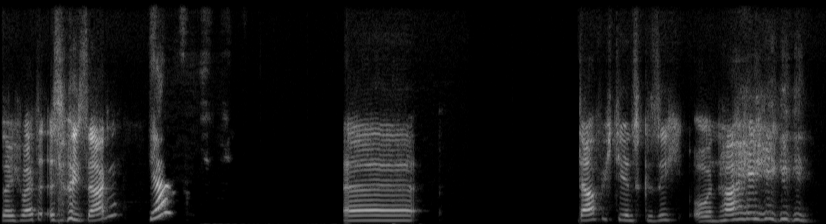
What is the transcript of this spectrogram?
Soll ich weiter? Soll ich sagen? Ja. Äh. Darf ich dir ins Gesicht? Oh nein.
